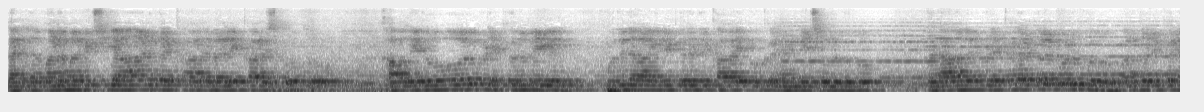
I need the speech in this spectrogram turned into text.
நல்ல மனமகிழ்ச்சியான இந்த கால வேலைக்கார ஸ்தோத்திரம். காலையிலோரும் உடைய பெருமைகள் புதிதாக இருக்கிறது காயமுக்கு நன்றி சொல்லுகிறோம். ஒரு நாள் கரத்தில் கொடுக்கிறோம். வந்திருக்கிற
